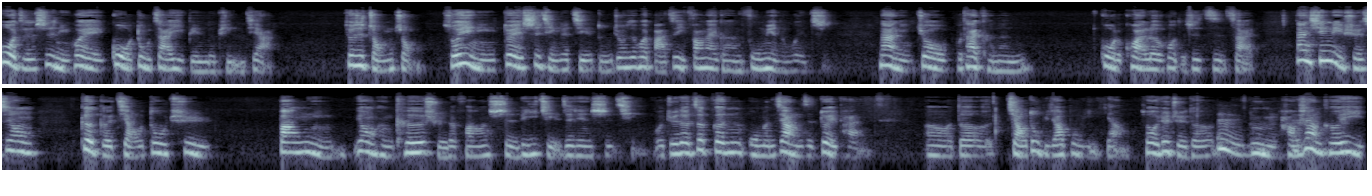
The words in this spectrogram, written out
或者是你会过度在意别人的评价，就是种种，所以你对事情的解读就是会把自己放在一个很负面的位置，那你就不太可能过得快乐或者是自在。但心理学是用各个角度去帮你用很科学的方式理解这件事情，我觉得这跟我们这样子对谈。呃的角度比较不一样，所以我就觉得，嗯嗯，好像可以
